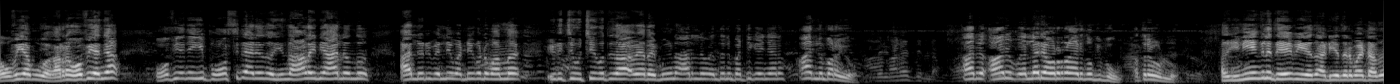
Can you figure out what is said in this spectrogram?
ഓഫ് ചെയ്യാൻ പോവാ. കാരണം ഓഫ് ചെയ്യാൻ ഓഫ് ചെയ്യാൻ ഈ പോസ്റ്റിന്റെ ആരും ഈ നാളെ ഇനി ആരും ഒന്ന് ആരും ഒരു വലിയ വണ്ടി കൊണ്ട് വന്ന് ഇടിച്ച് ഉച്ചി കുത്തി വേറെ വീണ് ആരിലും എന്തെങ്കിലും പറ്റിക്കഴിഞ്ഞാലും ആരിലും പറയുമോ ആരും ആരും എല്ലാരും അവരുടെ കാര്യം നോക്കി പോകും അത്രേ ഉള്ളൂ. അത് ഇനിയെങ്കിലും ദേവി ഏത് അടിയന്തരമായിട്ട് അത്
